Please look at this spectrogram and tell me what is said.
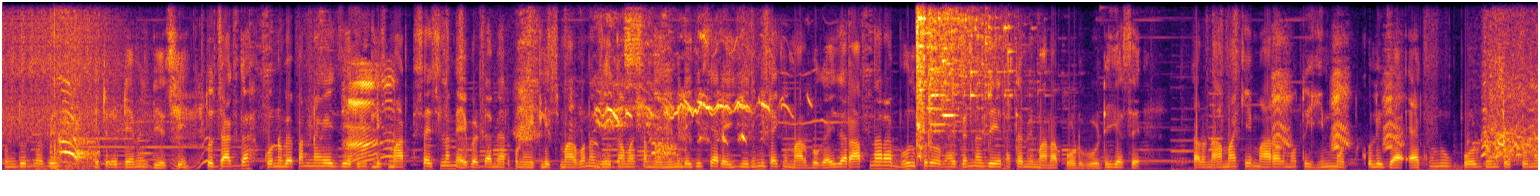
সুন্দরভাবে এটাকে ড্যামেজ দিয়েছি। তো যাকগা কোনো ব্যাপার না গাইজ যেহেতু হিট লিস্ট মারতে চাইছিলাম, এবার আমি আর কোনো হিট লিস্ট মারবো না, যেহেতু আমার সামনে এনিমি দেখেছি আর এই এনিমিটাকে মারবো গাইজ আর আপনারা ভুল করেও ভাববেন না যে এর হাতে আমি মানা পড়ব, ঠিক আছে? কারণ আমাকে মারার মতো হিম্মত কলিজা এখনও পর্যন্ত কোনো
